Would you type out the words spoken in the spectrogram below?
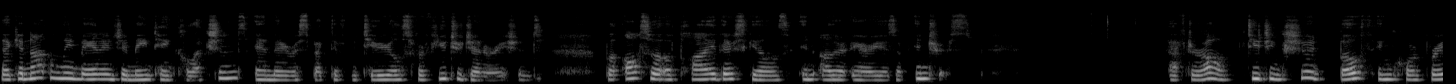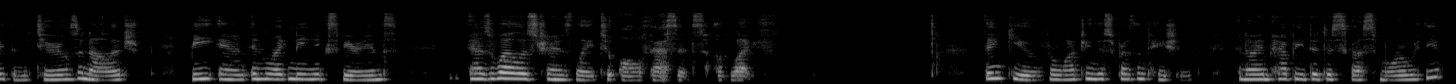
that can not only manage and maintain collections and their respective materials for future generations, but also apply their skills in other areas of interest. After all, teaching should both incorporate the materials and knowledge, be an enlightening experience, as well as translate to all facets of life. Thank you for watching this presentation, and I am happy to discuss more with you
